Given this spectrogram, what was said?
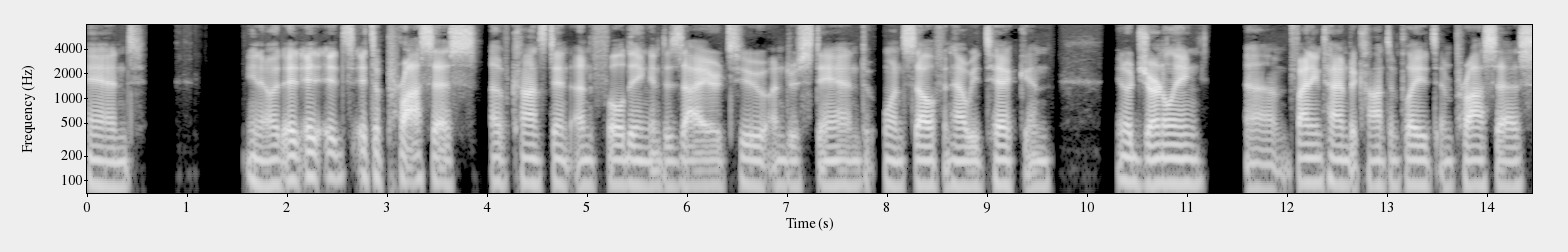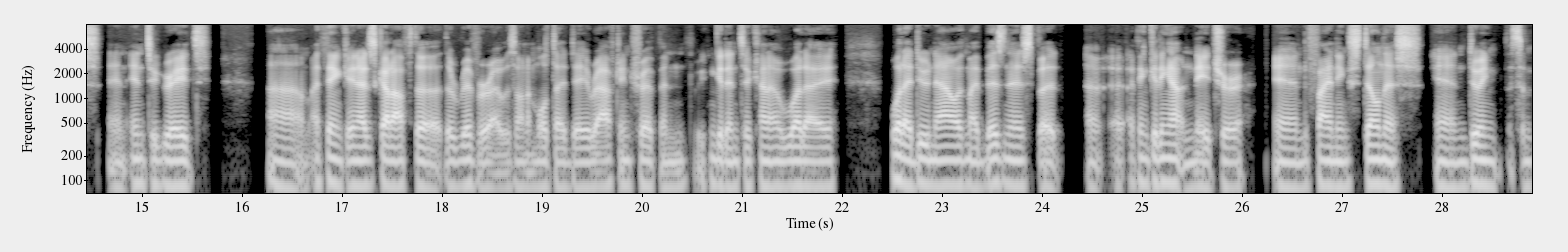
and you know it, it, it's it's a process of constant unfolding and desire to understand oneself and how we tick and you know journaling um, finding time to contemplate and process and integrate um, I think, and I just got off the the river. I was on a multi day rafting trip, and we can get into kind of what I what I do now with my business. But uh, I think getting out in nature and finding stillness and doing some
